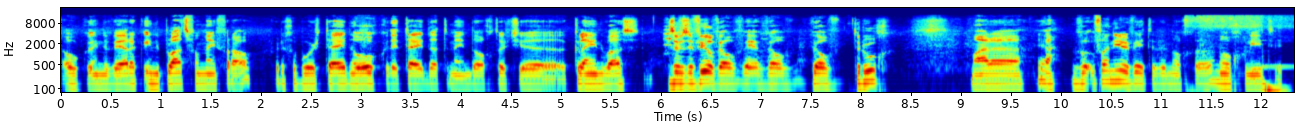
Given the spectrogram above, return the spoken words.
ook in de werk, in de plaats van mijn vrouw. Voor de geboortetijd ook de tijd dat mijn dochtertje klein was. Ze, ze veel wel, wel, wel droeg. Maar ja, van hier weten we nog, nog niet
